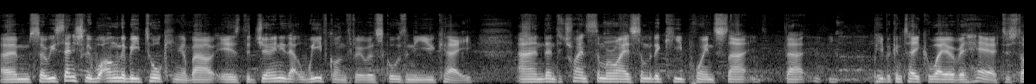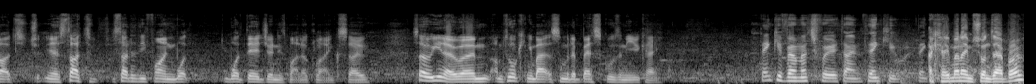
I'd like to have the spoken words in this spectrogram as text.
Um, so essentially, what I'm going to be talking about is the journey that we've gone through as schools in the UK, and then to try and summarise some of the key points that that people can take away over here to start to, you know, start to start to define what what their journeys might look like. So, so you know, um, I'm talking about some of the best schools in the UK. Thank you very much for your time. Thank you. Thank you. Okay, my name's John Dabro.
